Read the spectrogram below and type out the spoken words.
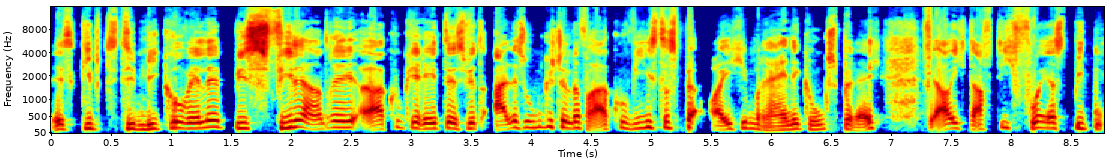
es gibt die Mikrowelle bis viele andere Akkugeräte. Es wird alles umgestellt auf Akku. Wie ist das bei euch im Reinigungsbereich? Aber ich darf dich vorerst bitten,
